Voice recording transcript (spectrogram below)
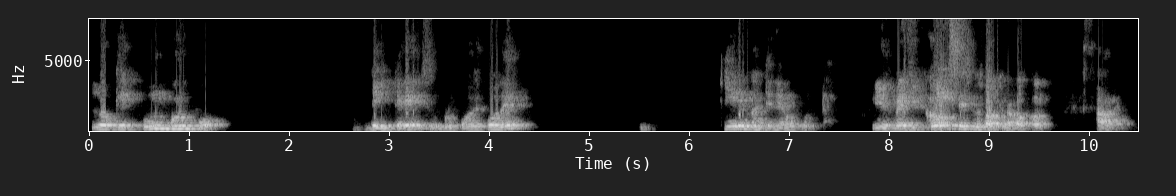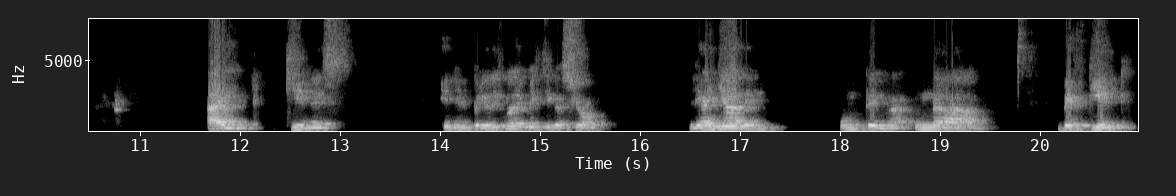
lo que un grupo de interés, un grupo de poder, quiere mantener oculto. Y en México. Ese es nuestro Ahora, hay quienes en el periodismo de investigación le añaden un tema, una vertiente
